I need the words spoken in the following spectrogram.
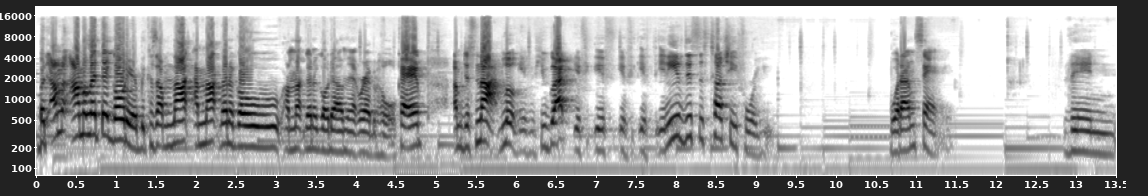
But I'm, I'm gonna let that go there because I'm not I'm not gonna go I'm not gonna go down that rabbit hole. Okay, I'm just not. Look, if you got if if if if any of this is touchy for you, what I'm saying, then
